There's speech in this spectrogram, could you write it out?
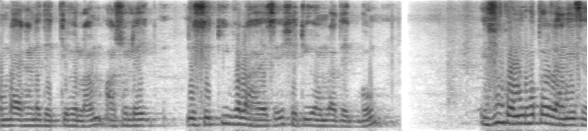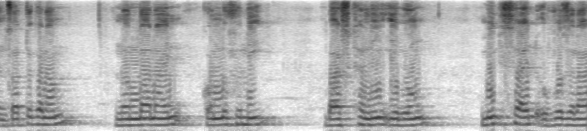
আমরা এখানে দেখতে পেলাম। আসলে নিচে কী বলা হয়েছে সেটিও আমরা দেখব। ইসি কর্মকর্তারা জানিয়েছেন চট্টগ্রাম নন্দানাইন কর্ণফুলী, বাঁশখালী এবং মিরসাইল উপজেলা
